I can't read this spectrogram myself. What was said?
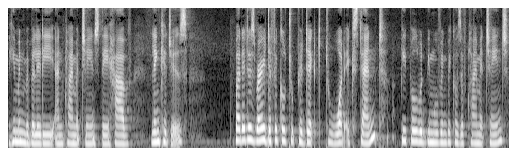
human mobility and climate change they have linkages, but it is very difficult to predict to what extent people would be moving because of climate change,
